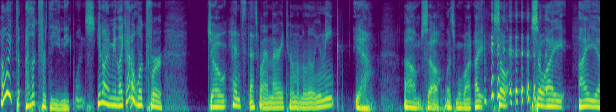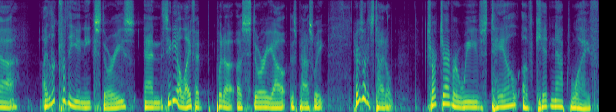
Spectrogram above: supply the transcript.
I like the. I look for the unique ones. You know what I mean? Like I don't look for Joe. hence that's why I'm married to him. I'm a little unique. Yeah. Um, so let's move on. I so so I I uh, I look for the unique stories, and CDL Life had put a, a story out this past week. Here's what it's titled: Truck driver weaves tale of kidnapped wife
